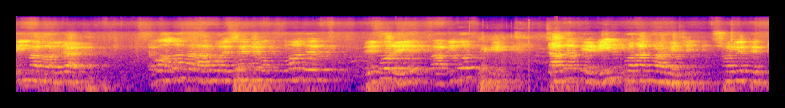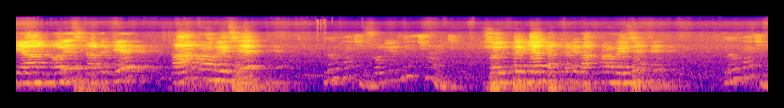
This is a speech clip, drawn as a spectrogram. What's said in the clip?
ইলমা দারাজাত এবং আল্লাহ তাআলা আরও বলেছেন এবং তোমাদের ভেতরে বা ভিতর থেকে যাদেরকে ইলম প্রদান করা হয়েছে শরীয়তের জ্ঞান নলেজ যাদেরকে দান করা হয়েছে. শরীয়তের জ্ঞান যাদেরকে দান করা হয়েছে Low battery.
